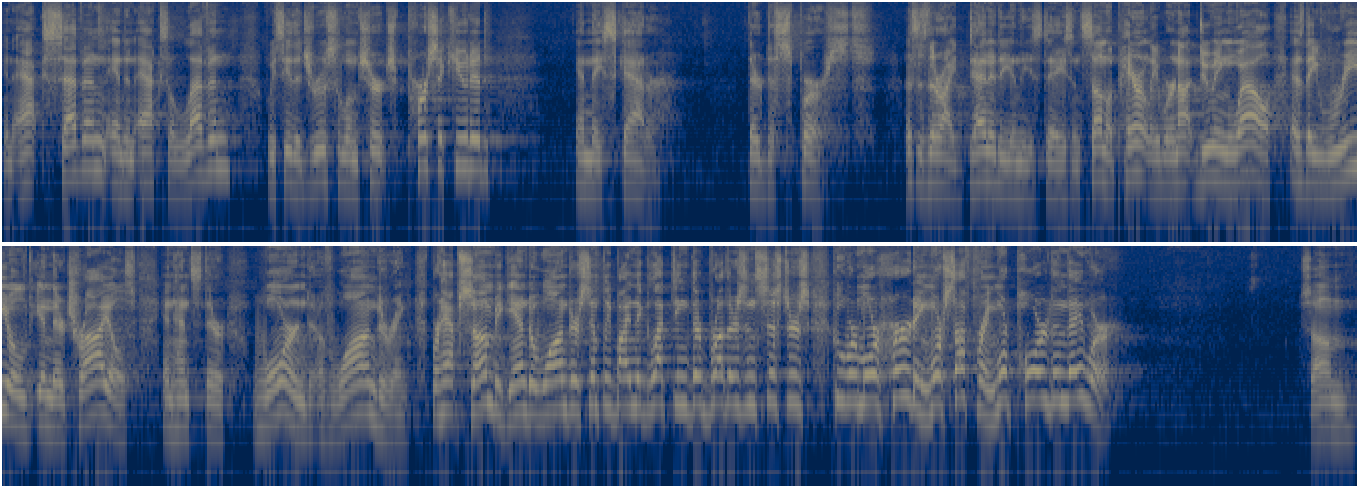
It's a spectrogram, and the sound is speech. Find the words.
in Acts 7 and in Acts 11. We see the Jerusalem church persecuted and they scatter, they're dispersed. This is their identity in these days, and some apparently were not doing well as they reeled in their trials, and hence they're warned of wandering. Perhaps some began to wander simply by neglecting their brothers and sisters who were more hurting, more suffering, more poor than they were. Some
